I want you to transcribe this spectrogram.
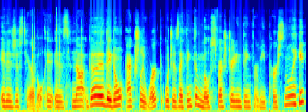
It is just terrible. It is not good. They don't actually work, which is, I think, the most frustrating thing for me personally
